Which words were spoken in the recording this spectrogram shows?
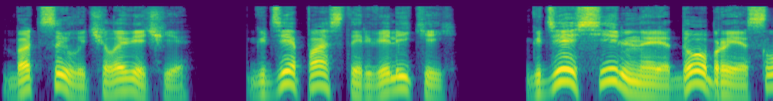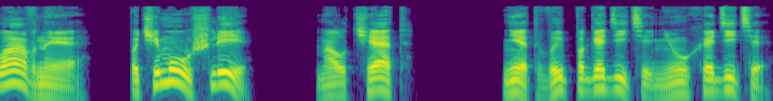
бациллы человечьи? Где пастырь великий? Где сильные, добрые, славные? Почему ушли? Молчат, нет, вы погодите, не уходите.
